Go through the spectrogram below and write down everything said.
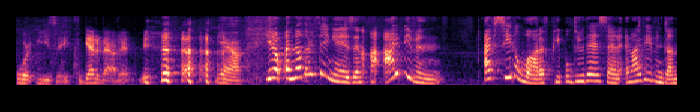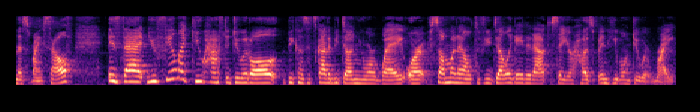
or easy. Forget about it. yeah. You know, another thing is and I, I've even I've seen a lot of people do this and, and I've even done this myself is that you feel like you have to do it all because it's got to be done your way or if someone else if you delegate it out to say your husband he won't do it right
